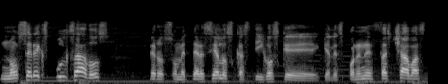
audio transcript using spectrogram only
no ser expulsados, pero someterse a los castigos que, que les ponen estas chavas.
